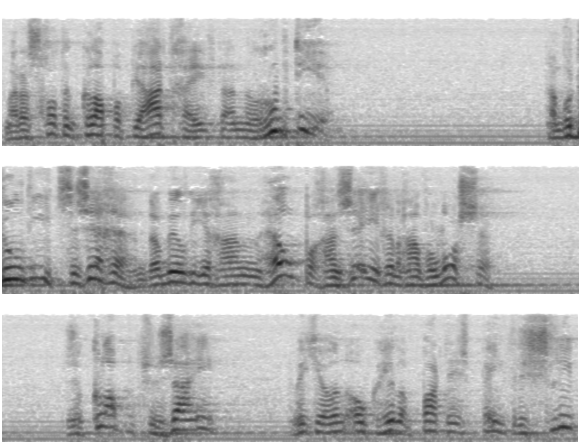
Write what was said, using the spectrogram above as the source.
Maar als God een klap op je hart geeft, dan roept hij je. Dan bedoelt hij iets te zeggen. Dan wil hij je gaan helpen, gaan zegenen, gaan verlossen. Dus een klap op zijn zij. Weet je wat ook heel apart is? Petrus sliep.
